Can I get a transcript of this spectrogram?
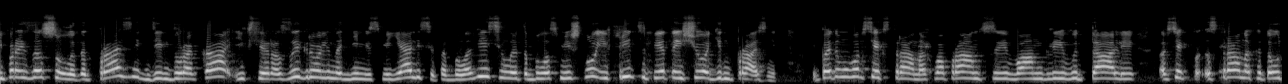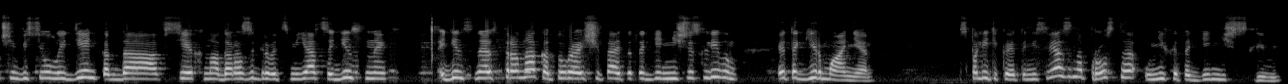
и произошел этот праздник, День дурака, их все разыгрывали, над ними смеялись, это было весело, это было смешно, и, в принципе, это еще один праздник. И поэтому во всех странах, во Франции, в Англии, в Италии, во всех странах это очень веселый день, когда всех надо разыгрывать, смеяться. Единственный Единственная страна, которая считает этот день несчастливым, это Германия. С политикой это не связано, просто у них этот день несчастливый.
